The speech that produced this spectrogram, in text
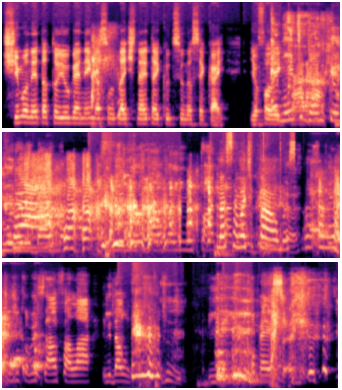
Shimoneta Toyuga Nenga Shinai Taikutsu no Sekai. E eu falei, É muito bom "Caraca." que o Murilo dá uma, o Murilo dá uma limpada Uma na salva de palmas. Antes de começar a falar, ele dá um... hum, e aí ele começa.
